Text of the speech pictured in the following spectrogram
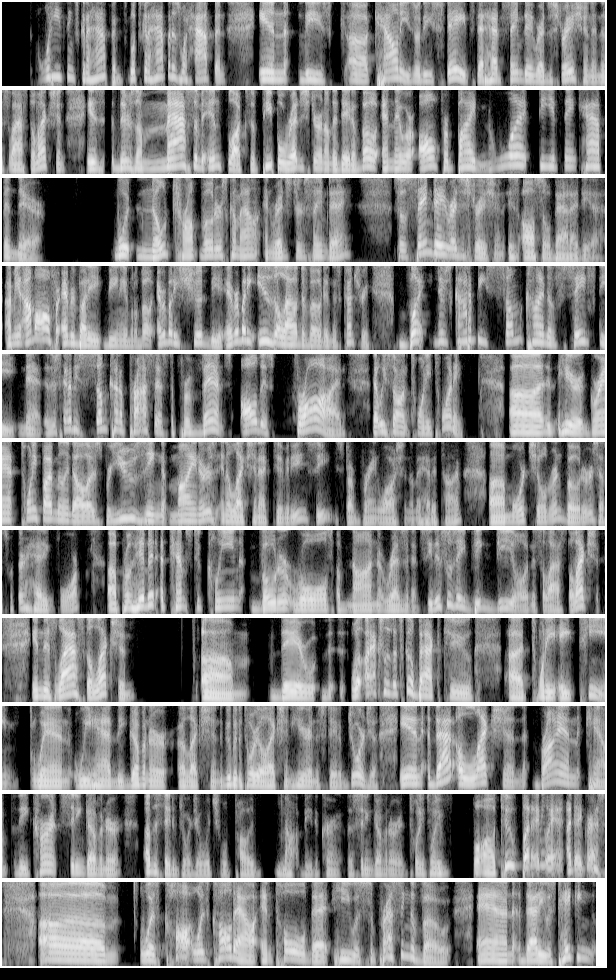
what do you think is going to happen? What's going to happen is what happened in these uh, counties or these states that had same day registration in this last election is there's a massive influx of people registering on the day to vote and they were all for Biden. What do you think happened there? Would no Trump voters come out and register the same day? So same day registration is also a bad idea. I mean, I'm all for everybody being able to vote. Everybody should be. Everybody is allowed to vote in this country. But there's got to be some kind of safety net. There's got to be some kind of process to prevent all this fraud that we saw in 2020. Uh, here, grant $25 million for using minors in election activities. See, start brainwashing them ahead of time. Uh, more children, voters, that's what they're heading for. Uh, prohibit attempts to clean voter rolls of non residents. See, this was a big deal in this last election. In this last election, um, there well actually let's go back to uh, 2018 when we had the governor election, the gubernatorial election here in the state of Georgia. In that election, Brian Kemp, the current sitting governor of the state of Georgia, which will probably not be the current the sitting governor in 2022, but anyway, I digress. Um, was called was called out and told that he was suppressing the vote and that he was taking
